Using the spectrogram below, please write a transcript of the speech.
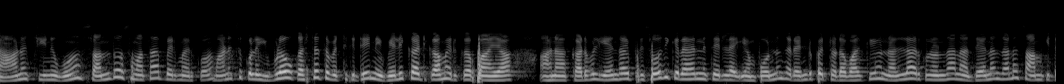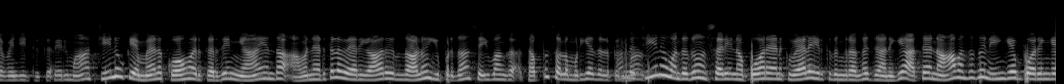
நானும் சீனுவும் சந்தோஷமா தான் பெருமா இருக்கோம். மனசுக்குள்ள இவ்வளவு கஷ்டத்தை வச்சுக்கிட்டு நீ வெளிக்காட்டிக்காம இருக்கப்பாயா ஆனா கடவுள் ஏந்தா இப்படி சோதிக்கிறாருன்னு தெரியல. என் பொண்ணுங்க ரெண்டு பேர்த்தோட வாழ்க்கையும் நல்லா இருக்கணும்னு தான் நான் தினம் தானே சாமி கிட்ட வேண்டிட்டு இருக்கேன். பெருமா சீனுக்கு என் மேல கோவம் இருக்கிறது நியாயம்தான் அவன் இடத்துல வேற யார் இருந்தாலும் இப்படிதான் செய்வாங்க. தப்பு சொல்ல முடியாதுல்ல சீனு வந்ததும் சரி நான் போறேன். எனக்கு வேலை இருக்குதுங்கிறாங்க ஜானகி. அத்தை நான் வந்ததும் நீங்க போறீங்க?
